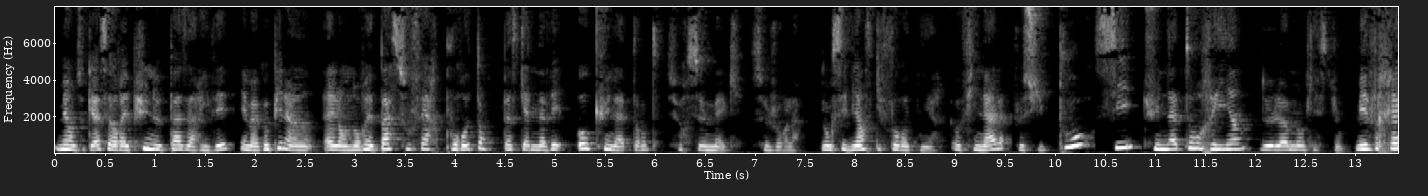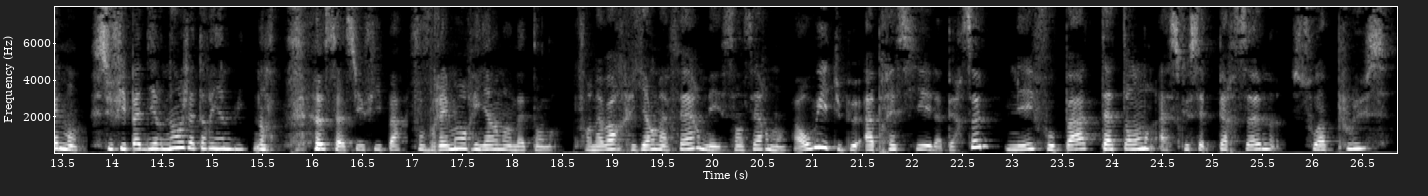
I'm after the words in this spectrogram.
Mais en tout cas, ça aurait pu ne pas arriver, et ma copine, elle en aurait pas souffert pour autant, parce qu'elle n'avait aucune attente sur ce mec, ce jour-là. Donc c'est bien ce qu'il faut retenir. Au final, je suis pour si tu n'attends rien de l'homme en question. Mais vraiment, suffit pas de dire non, j'attends rien de lui. Non, ça, suffit pas. Faut vraiment rien en attendre. Faut en avoir rien à faire, mais sincèrement. Alors oui, tu peux apprécier la personne, mais faut pas t'attendre à ce que cette personne soit plus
